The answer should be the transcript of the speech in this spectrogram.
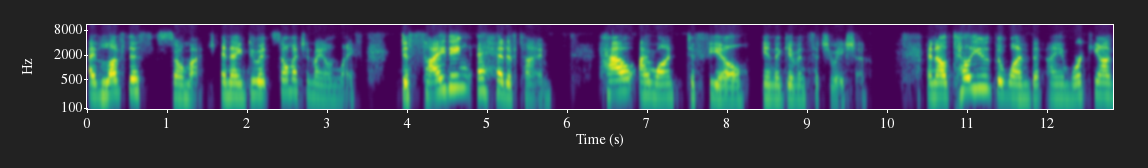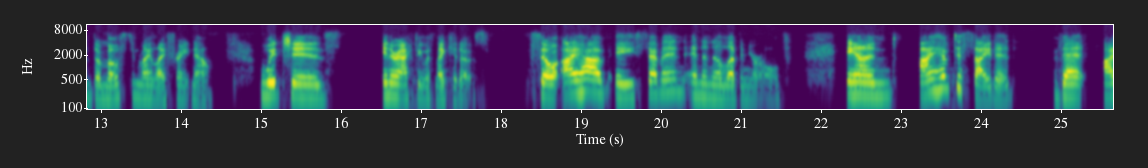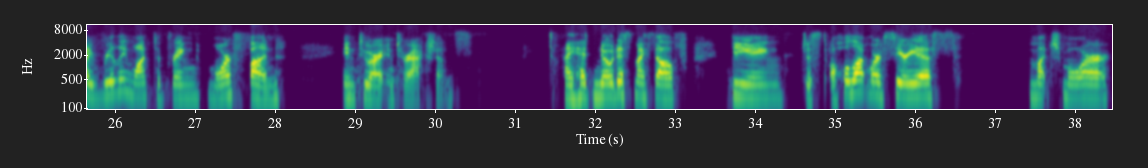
I love this so much, and I do it so much in my own life. Deciding ahead of time how I want to feel in a given situation. And I'll tell you the one that I am working on the most in my life right now, which is interacting with my kiddos. So I have a seven and an 11 year old, and I have decided that I really want to bring more fun into our interactions. I had noticed myself being just a whole lot more serious, much more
